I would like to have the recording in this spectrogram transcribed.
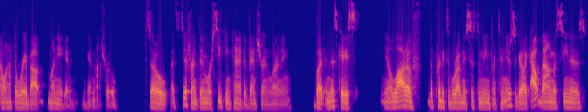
I won't have to worry about money again. Again, not true. So that's different than we're seeking kind of adventure and learning. But in this case, you know, a lot of the predictable revenue system, even from 10 years ago, like outbound was seen as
